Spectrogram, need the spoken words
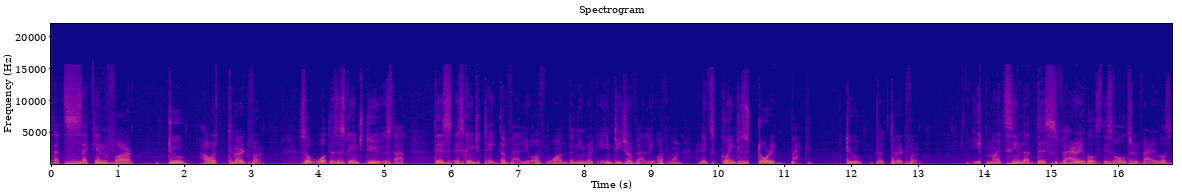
that second var to our third var. So what this is going to do is that this is going to take the value of 1 the numeric integer value of 1 and it's going to store it back to the third var it might seem that these variables these all three variables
